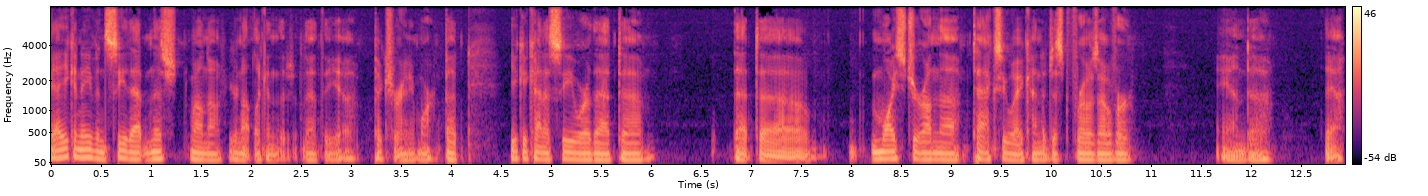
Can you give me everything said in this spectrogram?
yeah, you can even see that in this. Well, no, you're not looking at the, at the uh, picture anymore, but you could kind of see where that uh, that uh, moisture on the taxiway kind of just froze over, and uh, yeah,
